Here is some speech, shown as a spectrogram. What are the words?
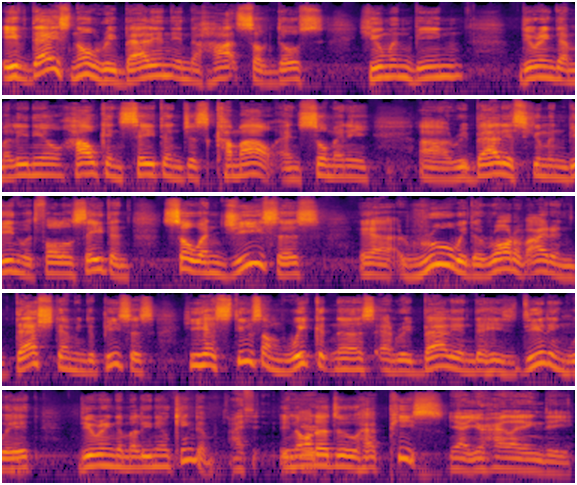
If there is no rebellion in the hearts of those human being during that millennial, how can Satan just come out and so many uh, rebellious human beings would follow Satan? So when Jesus uh, rule with the rod of iron, dash them into pieces, he has still some wickedness and rebellion that he's dealing with during the millennial kingdom I th- in order to have peace. Yeah, you're highlighting the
